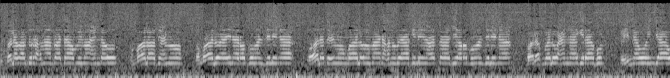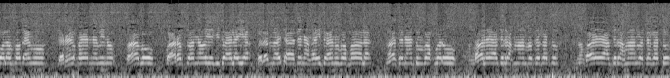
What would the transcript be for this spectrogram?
انطلق عبد الرحمن فاتاهم بما عنده فقال اطعموا فقالوا أين رب منزلنا؟ قال اطعموا قالوا ما نحن بآكلين حتى يجي رب منزلنا. قال اقبلوا عنا قراكم فإنه إن جاء ولم تطعموا لنلقين منه. فأبوا وعرفت أنه يجد علي. فلما جاء تنحيت عنه فقال ما سمعتم فاخبروا قال يا عبد الرحمن فسكت قال يا عبد الرحمن فسكت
